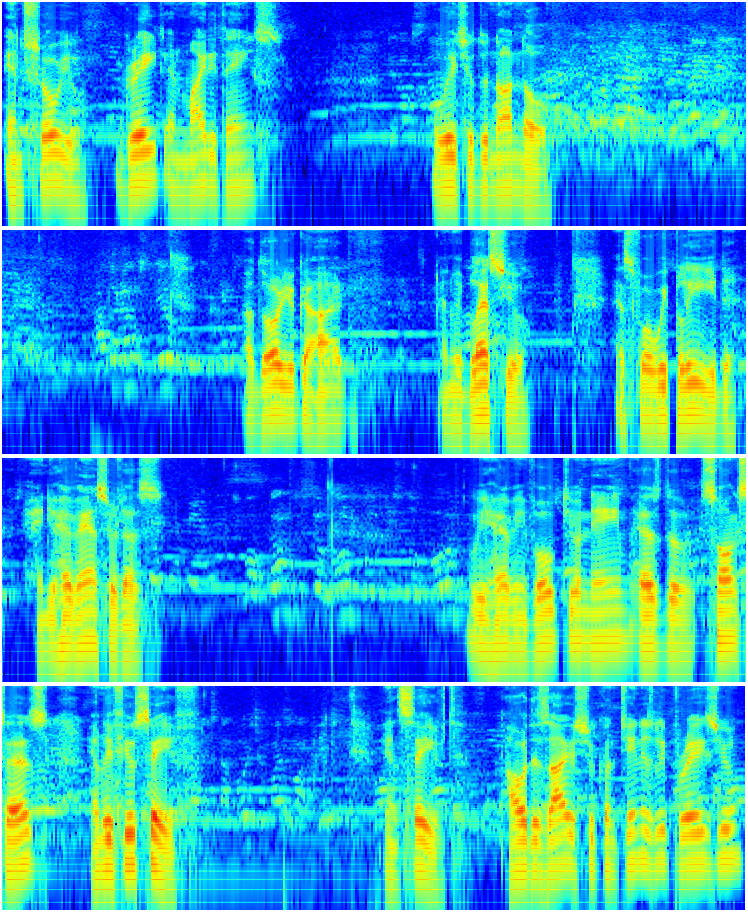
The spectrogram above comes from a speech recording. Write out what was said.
and show you great and mighty things which you do not know. Adore you, God, and we bless you. As for we plead, and you have answered us. We have invoked your name, as the song says, and we feel safe and saved. Our desire is to continuously praise you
